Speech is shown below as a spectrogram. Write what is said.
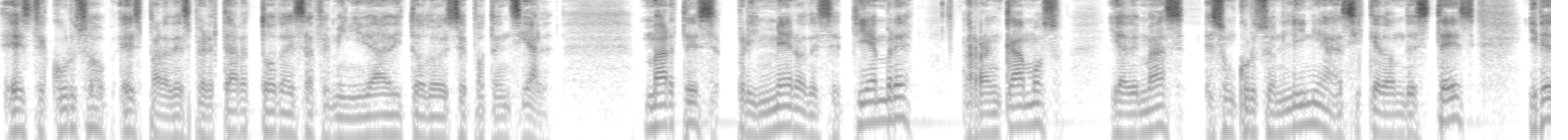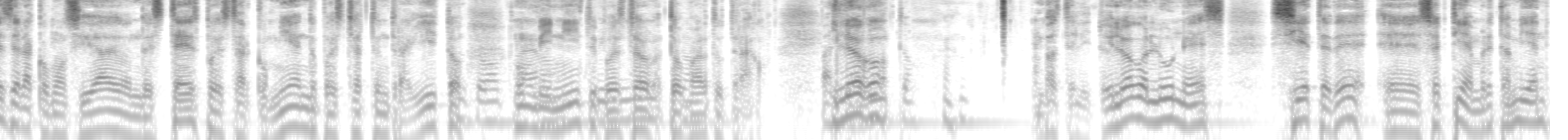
Este curso es para despertar toda esa feminidad y todo ese potencial. Martes primero de septiembre arrancamos y además es un curso en línea, así que donde estés y desde la comodidad de donde estés, puedes estar comiendo, puedes echarte un traguito, Un un vinito y puedes vinito. tomar tu trago. Y luego Pastelito. Y luego el lunes 7 de eh, septiembre también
